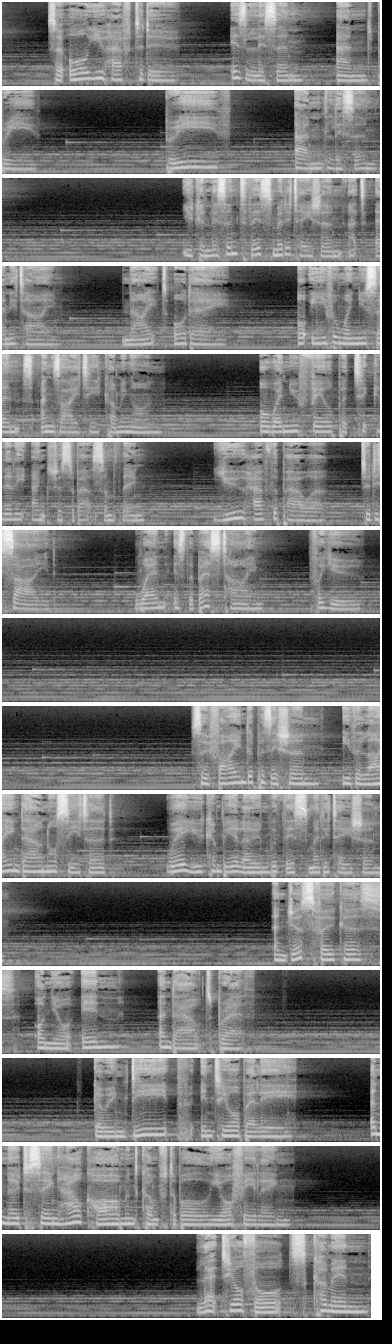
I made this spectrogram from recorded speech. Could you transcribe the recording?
so all you have to do is listen and breathe. Breathe and listen. You can listen to this meditation at any time, night or day, or even when you sense anxiety coming on, or when you feel particularly anxious about something you have the power to decide when is the best time for you. So find a position, either lying down or seated, where you can be alone with this meditation. And just focus on your in and out breath going deep into your belly and noticing how calm and comfortable you're feeling. Let your thoughts come in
